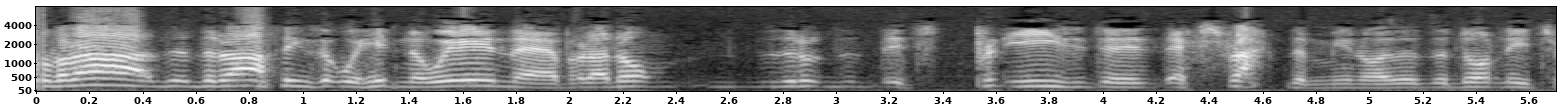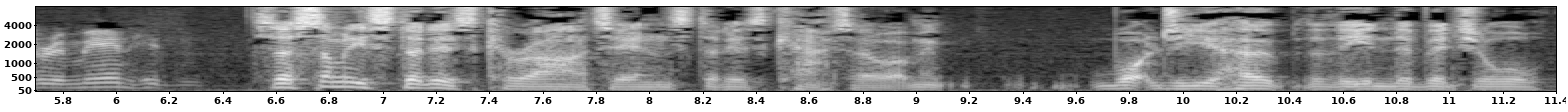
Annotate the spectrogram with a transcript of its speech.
So there are there are things that were hidden away in there, but I don't. It's pretty easy to extract them. You know, they, they don't need to remain hidden. So, if somebody studies karate and studies kata. I mean, what do you hope that the individual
